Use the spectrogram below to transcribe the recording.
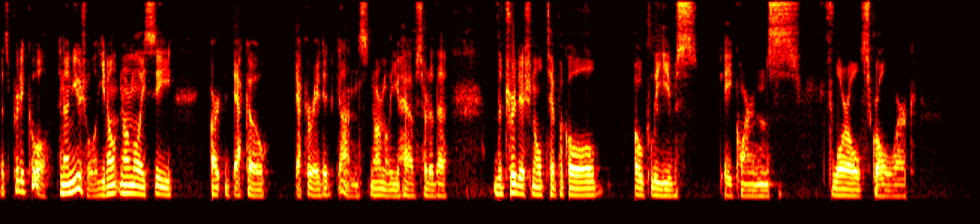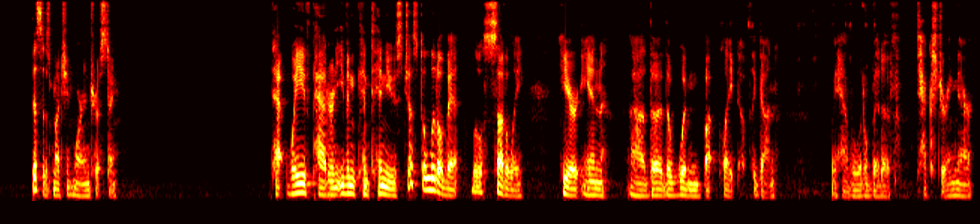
That's pretty cool and unusual. You don't normally see Art Deco decorated guns. Normally you have sort of the, the traditional typical oak leaves, acorns, floral scroll work. This is much more interesting. That wave pattern even continues just a little bit, a little subtly here in uh, the, the wooden butt plate of the gun. We have a little bit of texturing there.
